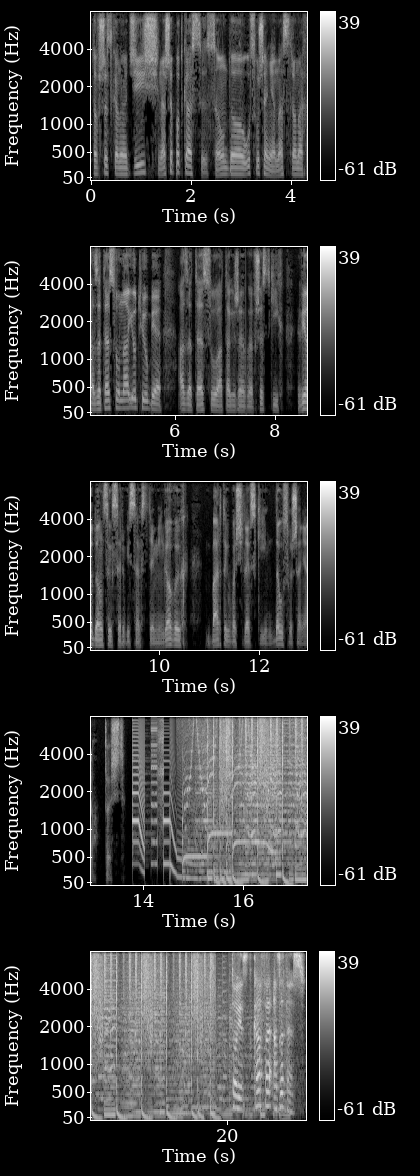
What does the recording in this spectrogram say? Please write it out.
To wszystko na dziś. Nasze podcasty są do usłyszenia na stronach AZS-u, na YouTubie AZS-u, a także we wszystkich wiodących serwisach streamingowych. Bartek Wasilewski. Do usłyszenia. Cześć. To jest Kafe AZS.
